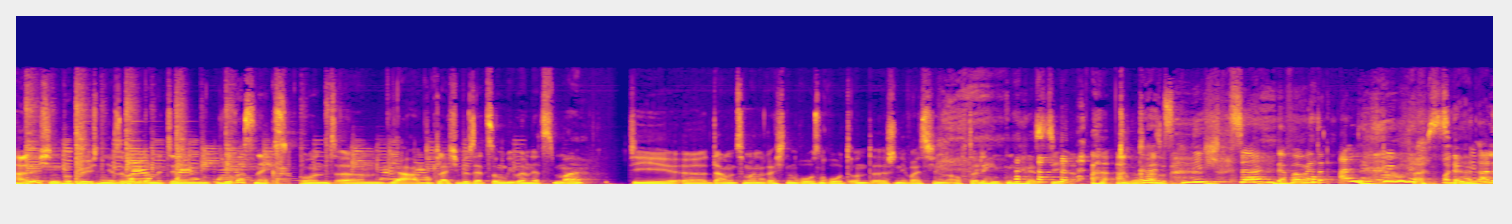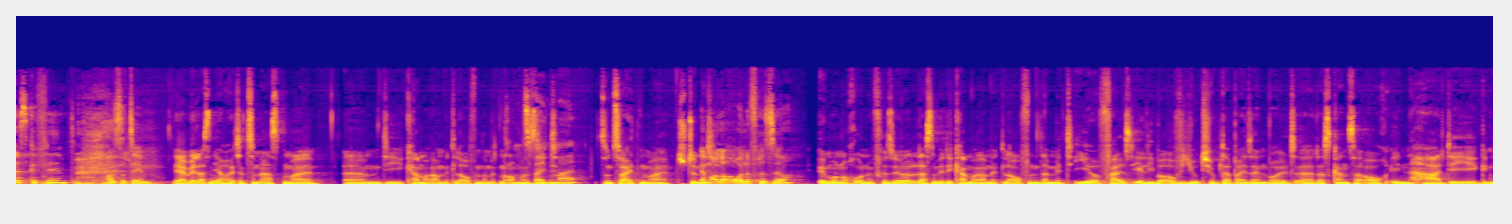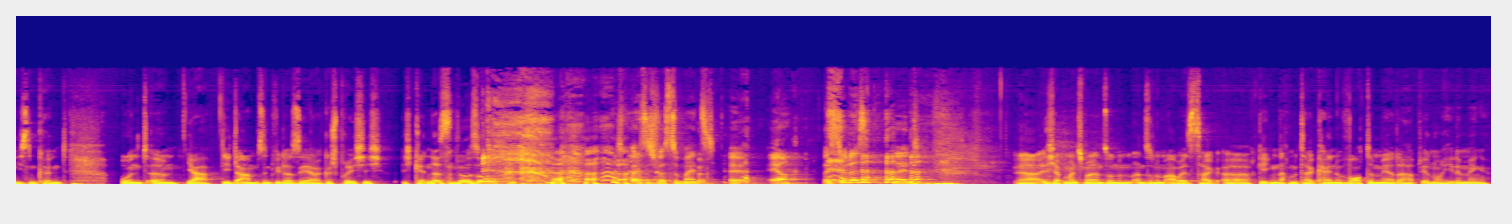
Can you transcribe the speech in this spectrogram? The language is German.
Hallöchen, Popöchen, hier sind wir wieder mit den Juba-Snacks und ähm, ja, die gleiche Besetzung wie beim letzten Mal. Die äh, Dame zu meiner Rechten, Rosenrot und äh, Schneeweißchen auf der Linken ist die Anne. Du kannst Also, nichts sagen, der verwendet alles gegen dich. Und er hat alles gefilmt. Außerdem. ja, wir lassen ja heute zum ersten Mal ähm, die Kamera mitlaufen, damit man auch mal zweiten sieht. Mal? Zum zweiten Mal, stimmt. Immer noch ohne Friseur. Immer noch ohne Friseur, lassen wir die Kamera mitlaufen, damit ihr, falls ihr lieber auf YouTube dabei sein wollt, äh, das Ganze auch in HD genießen könnt. Und ähm, ja, die Damen sind wieder sehr gesprächig. Ich kenne das nur so. Ich weiß nicht, was du meinst. Äh, er. Weißt du das? Nein. ja, ich habe manchmal an so einem, an so einem Arbeitstag äh, gegen Nachmittag keine Worte mehr, da habt ihr noch jede Menge.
